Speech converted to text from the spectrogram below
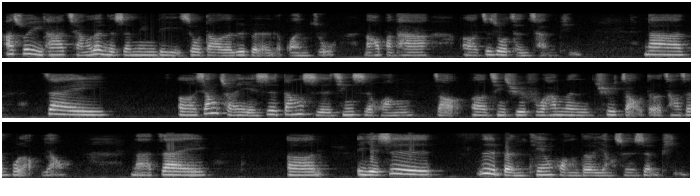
啊，所以它强韧的生命力受到了日本人的关注，然后把它呃制作成产品。那在呃相传也是当时秦始皇找呃秦徐福他们去找的长生不老药。那在，呃，也是日本天皇的养生圣品。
